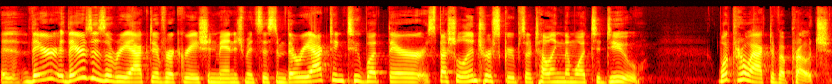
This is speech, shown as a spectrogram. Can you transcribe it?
Uh, their, theirs is a reactive recreation management system. They're reacting to what their special interest groups are telling them what to do. What proactive approach?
